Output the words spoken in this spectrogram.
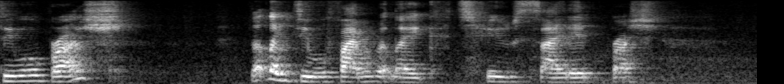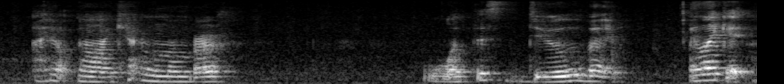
dual brush. Not like dual fiber, but like two-sided brush. I don't know, I can't remember what this do, but I like it.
